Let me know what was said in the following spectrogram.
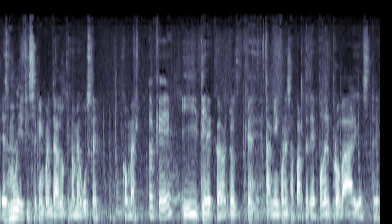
es muy difícil que encuentre algo que no me guste comer. Ok. Y tiene que ver creo que también con esa parte de poder probar y, este,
